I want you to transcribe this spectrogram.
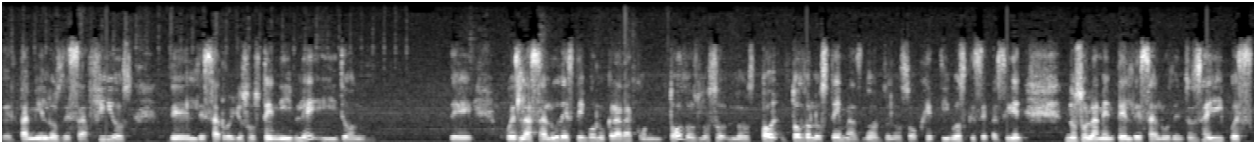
eh, también los desafíos del desarrollo sostenible y donde pues la salud está involucrada con todos los, todos los temas, ¿no? los objetivos que se persiguen, no solamente el de salud. Entonces ahí pues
